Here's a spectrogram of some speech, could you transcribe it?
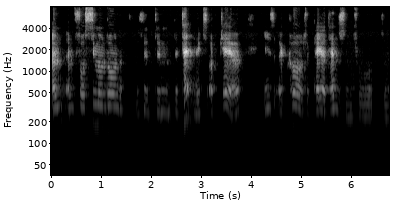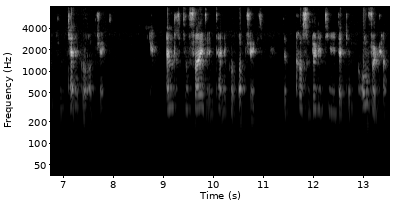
And, and for Simondon, the, the, the, techniques of care is a call to pay attention to, to, to technical objects and to find in technical objects the possibility that can overcome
